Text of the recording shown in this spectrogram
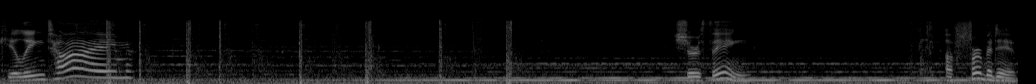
Killing time! Sure thing. Affirmative.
